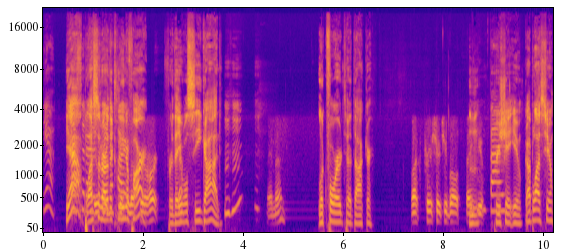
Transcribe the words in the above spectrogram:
Yeah. Yeah, blessed, blessed are, the clean of heart, heart, for they will see God. Mm-hmm. Amen. Look forward to it, Doctor. Well, appreciate you both. Thank mm, you. Bye. Appreciate you. God bless you.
